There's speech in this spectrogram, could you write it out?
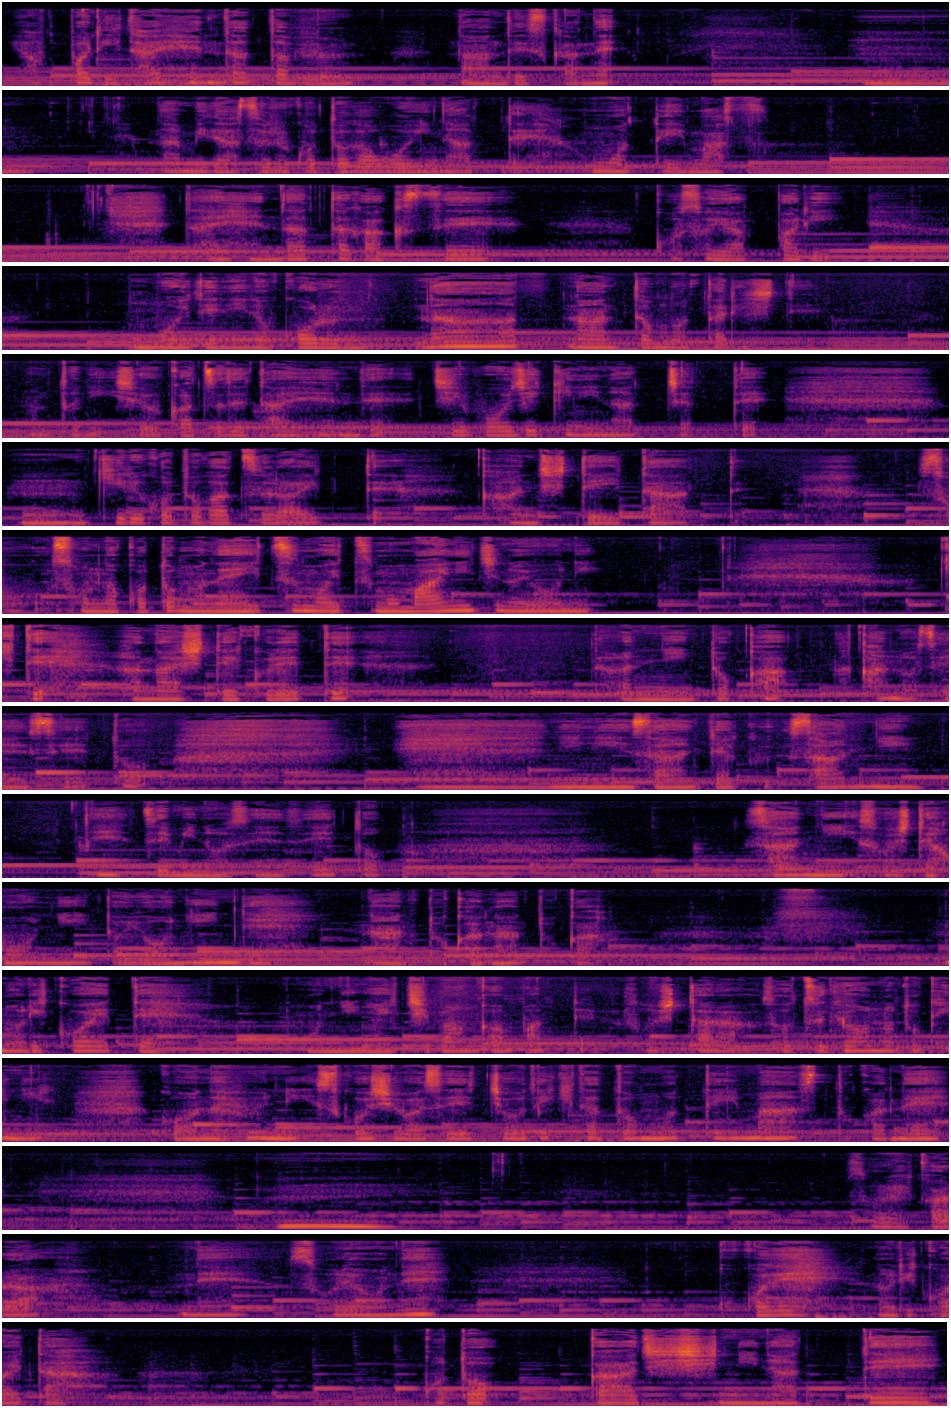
う。やっぱり大変だった分なんですかね。うん。涙することが多いなって思っています。大変だった学生こそやっぱり思い出に残るなぁなんて思ったりして。本当に就活で大変で自暴自棄になっちゃってうん切ることが辛いって感じていたって。そうそんなこともねいつもいつも毎日のように来て話してくれて担任とか中野先生と、えー、二人三脚3人、ね、ゼミの先生と3人そして本人と4人でなんとかなんとか乗り越えて本人が一番頑張ってそしたら卒業の時にこんな風に少しは成長できたと思っていますとかね。うん。それからねそれをねここで乗り越えたことが自信になって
